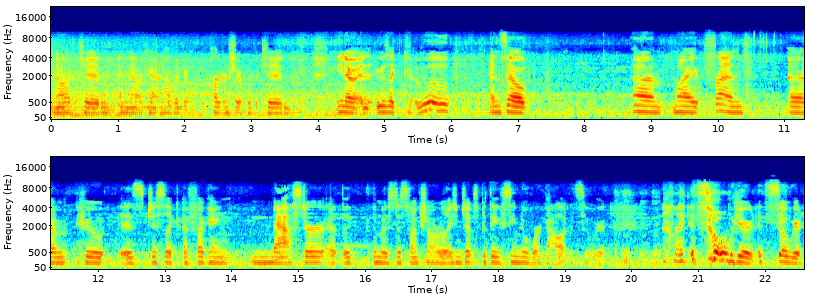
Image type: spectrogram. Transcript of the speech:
Now i have a kid and now i can't have like a partnership with a kid and, you know and it was like ugh. and so um, my friend, um, who is just like a fucking master at like the most dysfunctional relationships, but they seem to work out. It's so weird. like it's so weird. It's so weird.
